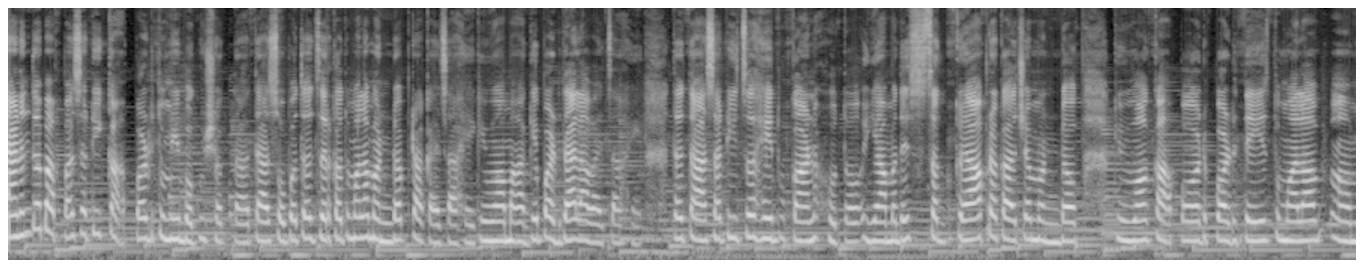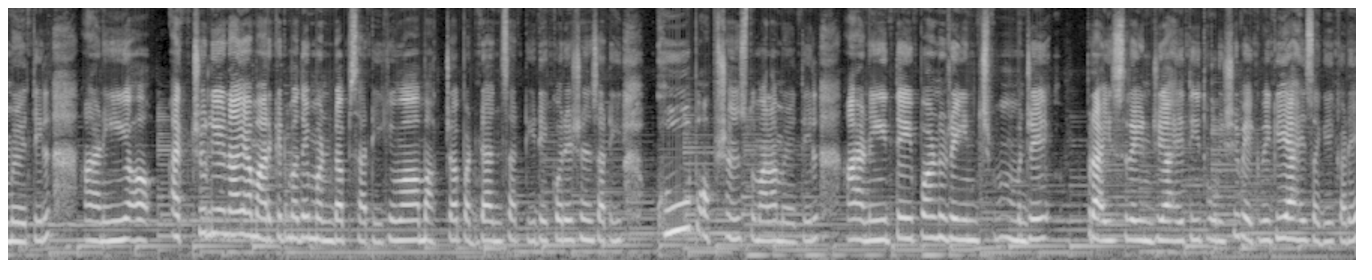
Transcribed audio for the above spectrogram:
त्यानंतर बाप्पासाठी कापड तुम्ही बघू शकता. त्यासोबतच जर का तुम्हाला मंडप टाकायचा आहे किंवा मागे पडदा लावायचा आहे तर त्यासाठीचं हे दुकान होतं. यामध्ये सगळ्या प्रकारचे मंडप किंवा कापड पडदे तुम्हाला मिळतील. आणि ॲक्च्युली ना या मार्केटमध्ये मंडपसाठी किंवा मागच्या पड्ड्यांसाठी डेकोरेशनसाठी खूप ऑप्शन्स तुम्हाला मिळतील. आणि ते पण रेंज म्हणजे प्राईस रेंज जी आहे ती थोडीशी वेगवेगळी आहे सगळीकडे.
